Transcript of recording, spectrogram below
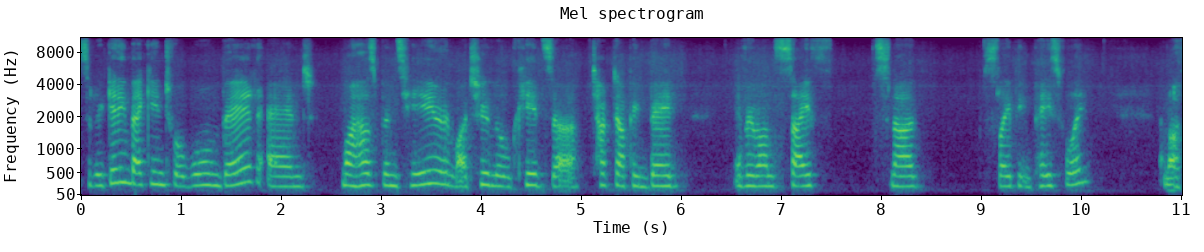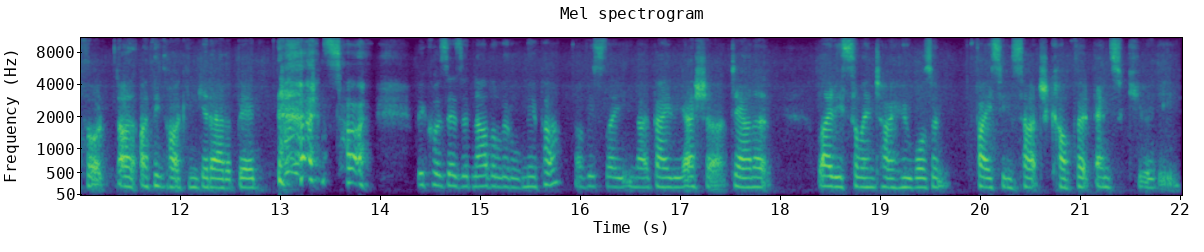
sort of getting back into a warm bed, and my husband's here, and my two little kids are tucked up in bed. Everyone's safe, snug, sleeping peacefully. And I thought, I, I think I can get out of bed. so, because there's another little nipper, obviously, you know, baby Asha down at Lady Cilento who wasn't facing such comfort and security.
